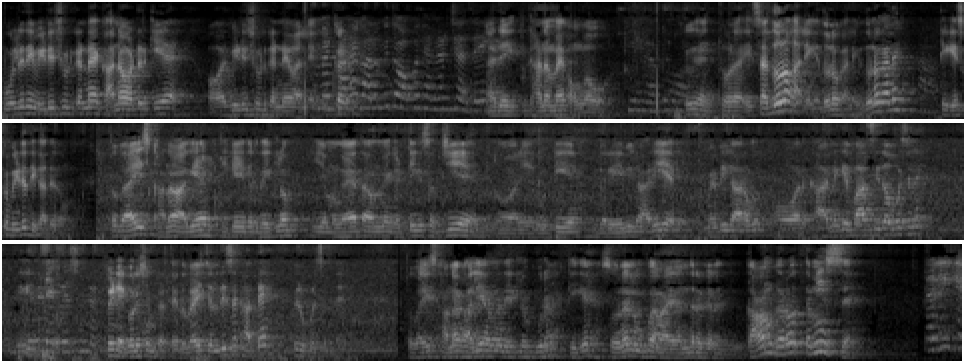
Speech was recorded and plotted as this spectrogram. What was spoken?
बोल रहे थे वीडियो शूट करना है खाना ऑर्डर किया है और वीडियो शूट करने वाले मैं हैं खाना खा लूँगी तो एनर्जी अरे खाना मैं खाऊँगा वो। थोड़ा ऐसा दोनों खा लेंगे दोनों खा लेंगे दोनों खा लें ठीक है इसको वीडियो दिखा देता हूँ। तो गाइस खाना आ गया है ठीक है इधर देख लो। ये मंगाया था हमने गट्टी की सब्ज़ी है और ये रोटी है इधर ये भी खा रही है मैं भी खा रहा हूँ। और खाने के बाद सीधा ऊपर चले ठीक है? फिर डेकोरेशन करते हैं। तो गाइस जल्दी से खाते हैं फिर ऊपर चलते हैं। तो भाई खाना खा लिया हमने देख लो पूरा ठीक है? सोनल ऊपर आए अंदर कर काम करो तमीज से। तरीके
